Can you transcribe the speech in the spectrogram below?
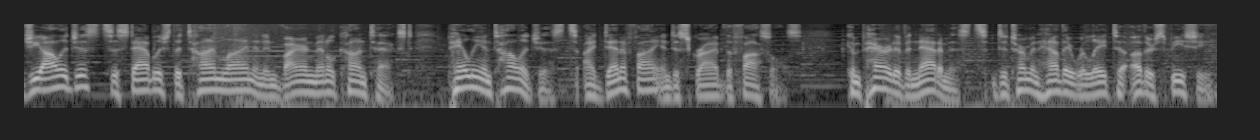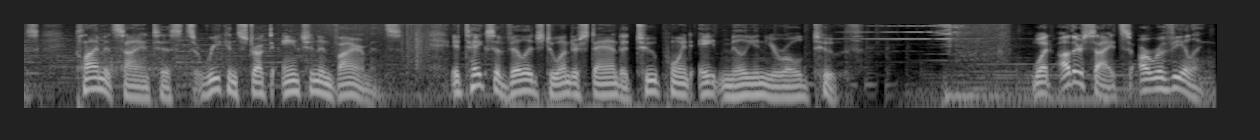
Geologists establish the timeline and environmental context. Paleontologists identify and describe the fossils. Comparative anatomists determine how they relate to other species. Climate scientists reconstruct ancient environments. It takes a village to understand a 2.8 million year old tooth. What other sites are revealing?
